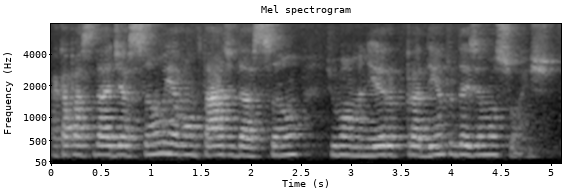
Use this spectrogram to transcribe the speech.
a capacidade de ação e a vontade da ação de uma maneira para dentro das emoções.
